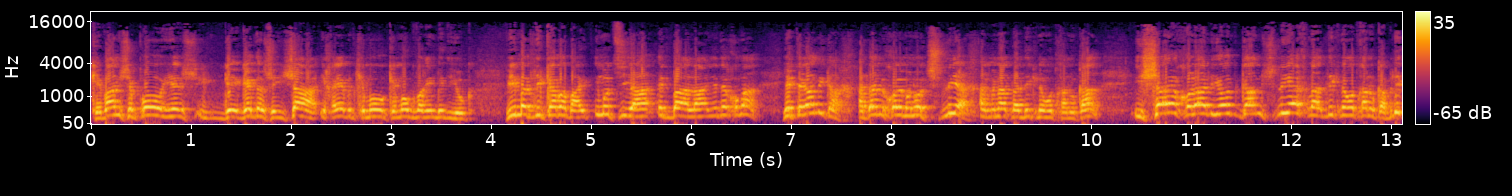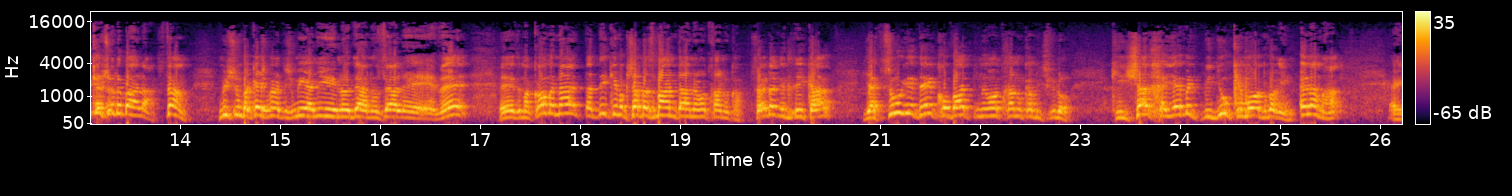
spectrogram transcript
כיוון שפה יש גדר שאישה היא חייבת כמו, כמו גברים בדיוק, והיא מדליקה בבית, היא מוציאה את בעלה ידי חובה. יתרה מכך, אדם יכול למנות שליח על מנת להדליק נרות חנוכה, אישה יכולה להיות גם שליח להדליק נרות חנוכה, בלי קשר לבעלה, סתם. מישהו מבקש ממנה, תשמעי, אני לא יודע, נוסע לזה, לאיזה מקום, ענה, תדליקי בבקשה בזמן את הנרות חנוכה. בסדר, הדליקה, יצאו ידי חובת נרות חנוכה בשבילו. כי אישה חייבת בדיוק כמו הגברים. אלא מה? אה,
